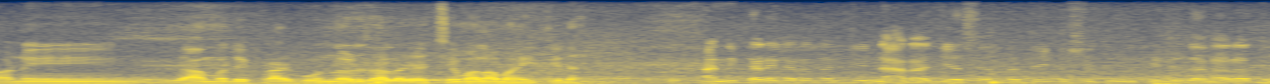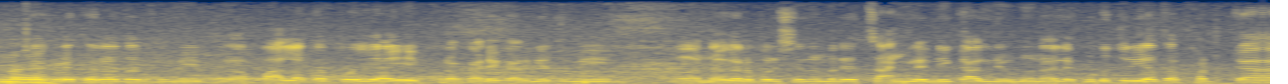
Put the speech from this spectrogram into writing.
आणि यामध्ये काय गोंधळ झाला याची मला माहिती नाही. स्थानिक कार्यकर्त्यांची नाराजी असेल तर ती कशी दूर केली जाणार? आहे? तुमच्याकडे खरं तर तुम्ही पालकत्व या एक प्रकारे कारण की तुम्ही नगर परिषदेमध्ये चांगले निकाल निवडून आले. कुठेतरी याचा फटका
